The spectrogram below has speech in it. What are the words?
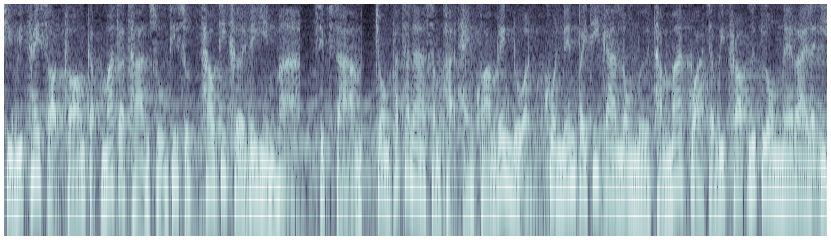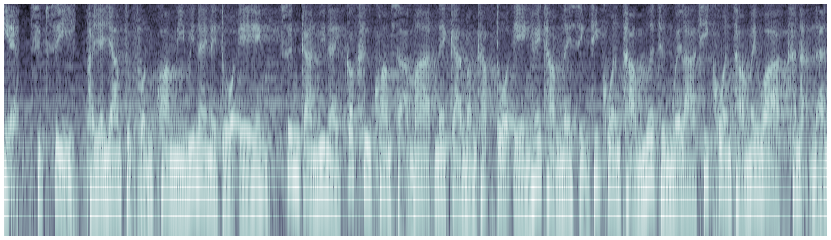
ชีวิตให้สอดคล้องกับมาตรฐานสูงที่สุดเท่าที่เคยได้ยินมา 13 จงพัฒนาสัมผัสแห่งความเร่งด่วน ควรเน้นไปที่การลงมือทำมากกว่าจะวิเคราะห์ลึกลงในรายละเอียด 14 พยายามฝึกฝนความมีวินัยในตัวเอง ซึ่งการวินัยก็คือความสามารถในการบังคับตัวเองให้ทำในสิ่งที่ควรทำเมื่อถึงเวลาที่ควรทำไม่ว่า ขณะนั้น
